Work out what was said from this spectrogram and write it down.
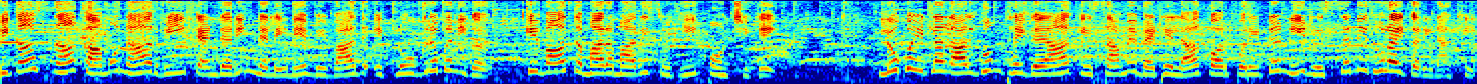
વિકાસના કામોના રીટેન્ડરિંગને લઈને વિવાદ એટલો ઉગ્ર બની ગયો કે વાત મારામારી સુધી પહોંચી ગઈ. લોકો એટલા લાલઘુમ થઈ ગયા કે સામે બેઠેલા કોર્પોરેટરની રિસ્સરની ધોલાઈ કરી નાખી.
